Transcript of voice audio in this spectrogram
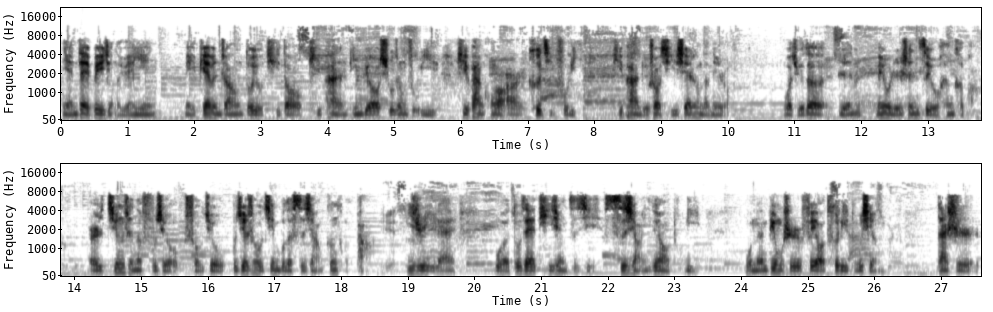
年代背景的原因，每篇文章都有提到批判林彪修正主义、批判孔老二克己复礼、批判刘少奇先生的内容。我觉得人没有人身自由很可怕，而精神的腐朽、守旧、不接受进步的思想更可怕。一直以来，我都在提醒自己，思想一定要独立。我们并不是非要特立独行，但是。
